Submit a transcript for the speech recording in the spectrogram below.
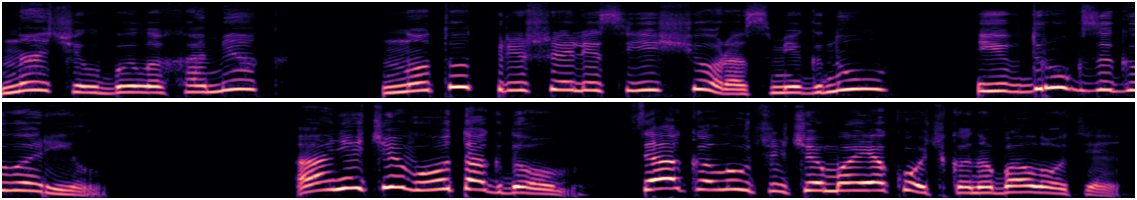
Начал было хомяк, но тут пришелец еще раз мигнул и вдруг заговорил. «А ничего так, дом, всяко лучше, чем моя кочка на болоте».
